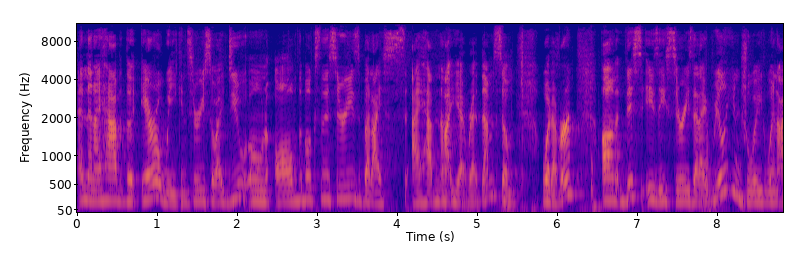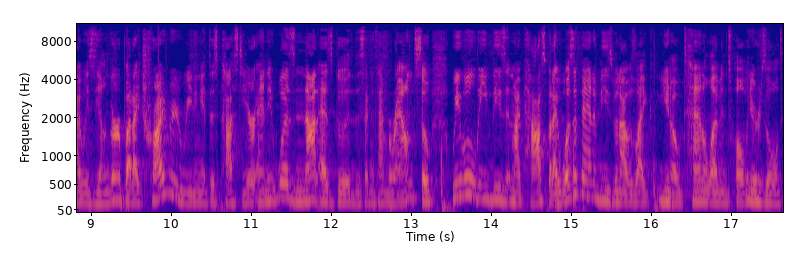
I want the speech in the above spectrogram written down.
And then I have the Heir Awakened series. So I do own all of the books in the series, but I, I have not yet read them. So whatever. Um, this is a series that I really enjoyed when I was younger, but I tried rereading it this past year and it was not as good the second time around around. So we will leave these in my past, but I was a fan of these when I was like, you know, 10, 11, 12 years old.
